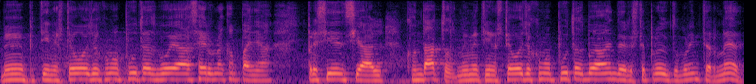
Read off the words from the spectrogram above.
Me metí en este bollo, cómo putas voy a hacer una campaña presidencial con datos. Me metí en este bollo, cómo putas voy a vender este producto por internet.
